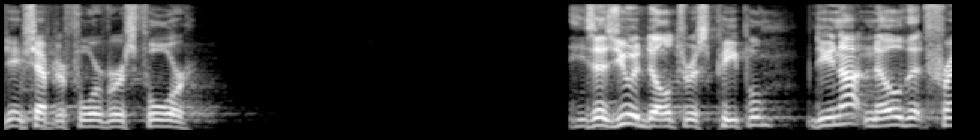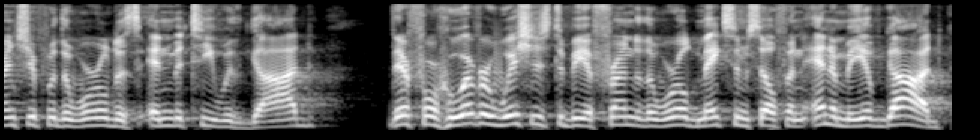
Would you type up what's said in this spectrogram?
James chapter 4, verse 4. He says, You adulterous people, do you not know that friendship with the world is enmity with God? Therefore, whoever wishes to be a friend of the world makes himself an enemy of God.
